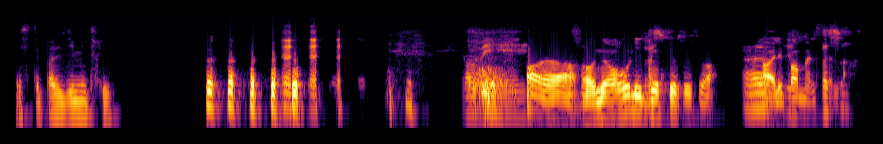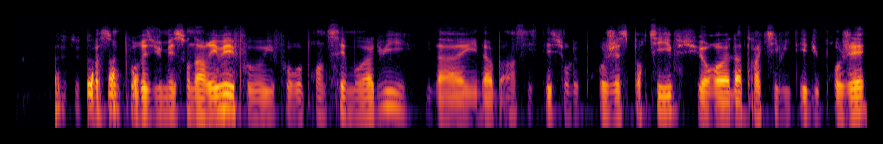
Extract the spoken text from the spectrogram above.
Et c'était pas le Dimitri. mais... oh on est en roue libre ce soir. Ah, elle est pas mal De toute façon, pour résumer son arrivée, il faut, il faut reprendre ses mots à lui. Il a, il a insisté sur le projet sportif, sur euh, l'attractivité du projet,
